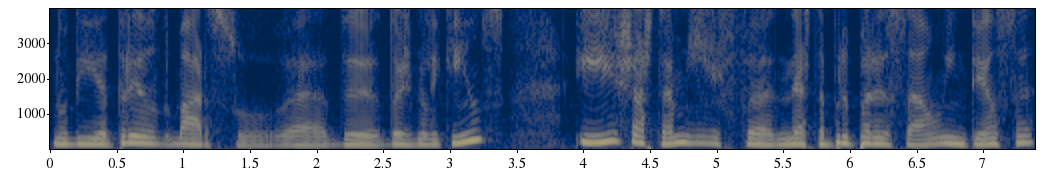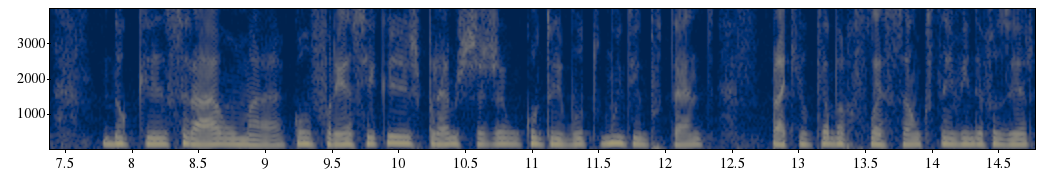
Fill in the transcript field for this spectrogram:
no dia 13 de março uh, de 2015, e já estamos uh, nesta preparação intensa do que será uma conferência que esperamos seja um contributo muito importante para aquilo que é uma reflexão que se tem vindo a fazer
